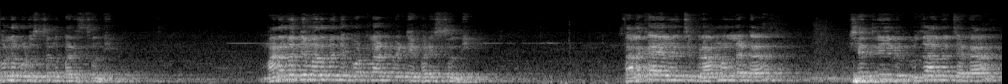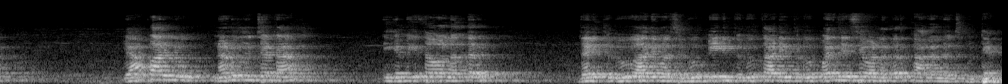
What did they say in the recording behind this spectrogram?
కుల పొడుస్తున్న పరిస్థితి మన మధ్య మన మధ్య కొట్లాట పెట్టే పరిస్థితుంది. తలకాయ తలకాయల నుంచి బ్రాహ్మణులట క్షత్రియులు భుజాల నుంచట వ్యాపారులు నడుము నుంచట ఇక మిగతా వాళ్ళందరూ దళితులు ఆదివాసులు పీడితులు తాడితులు పనిచేసే వాళ్ళందరూ కాలంలో వచ్చి పుట్టారు.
